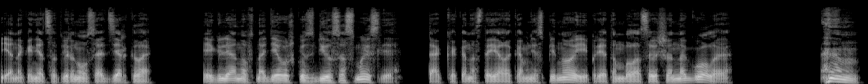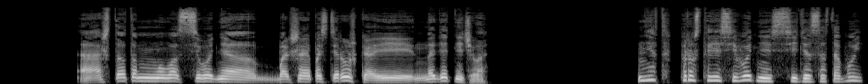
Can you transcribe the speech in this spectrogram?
Я, наконец, отвернулся от зеркала и, глянув на девушку, сбился с мысли, так как она стояла ко мне спиной и при этом была совершенно голая. «Хм, «А что там у вас сегодня большая постирушка и надеть нечего?» «Нет, просто я сегодня, сидя за тобой,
